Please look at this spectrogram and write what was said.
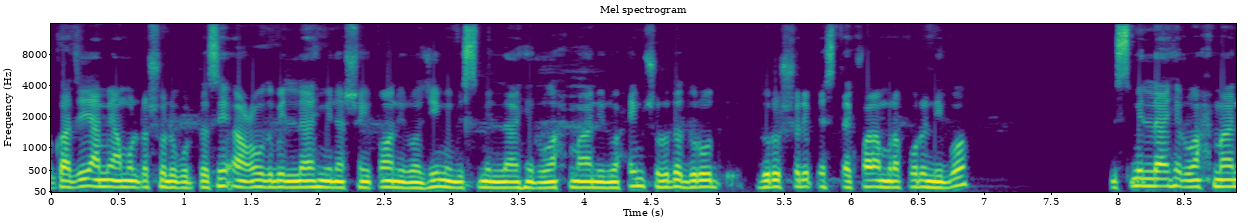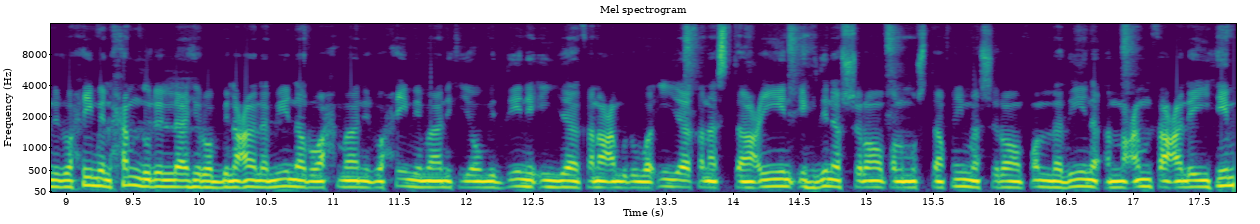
তো কাজেই আমি আমলটা শুরু করতেছি। আউযু বিল্লাহি মিনাশ শাইতানির রাজিম। বিসমিল্লাহির রহমানির রহিম। শুরুতে দুরুদ দুরুদ শরীফ, ইস্তেগফার আমরা পড়ে নিব। বিসমিল্লাহির রহমানির রহিম। আলহামদুলিল্লাহি রাব্বিল আলামিন। আর রহমানির রহিম। মালিকি ইয়াউমিদ্দিন। ইয়াকা না'বুদু ওয়া ইয়াকা নাস্তাঈন। ইহদিনাশ সিরাতাল মুস্তাকিম। সিরাতাল লাযীনা আন'আমতা আলাইহিম।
